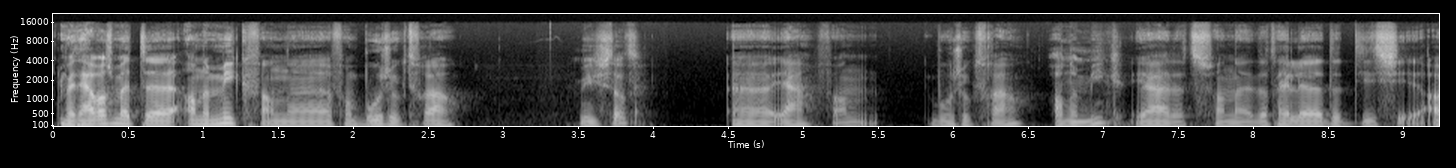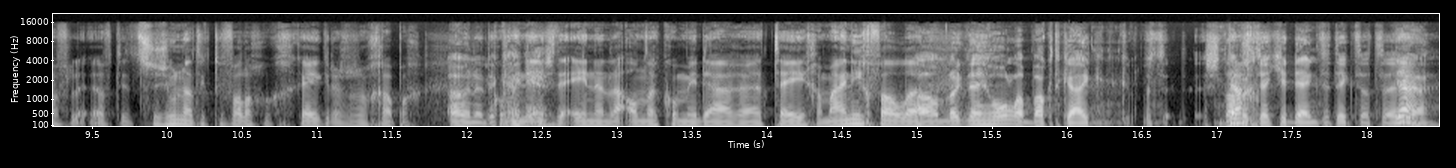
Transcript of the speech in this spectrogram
Met, hij was met Annemiek van, van Boer Zoekt Vrouw. Wie is dat? Eh, ja, van Boer Zoekt Vrouw. Annemiek? Ja, dat is van eh, dat hele dat die afle- of dit seizoen had ik toevallig ook gekeken. Dat was wel grappig. Oh nee, dat Kom je ineens de een en de ander kom je daar eh, tegen. Maar in ieder geval, Oh, omdat ik naar Holland bakt kijk, snap Dag. ik dat je denkt dat ik dat... Ja. ja.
